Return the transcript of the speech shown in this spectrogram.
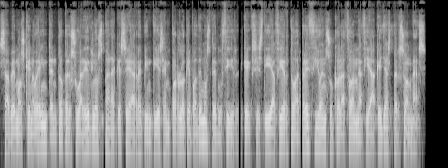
sabemos que Noé intentó persuadirlos para que se arrepintiesen por lo que podemos deducir que existía cierto aprecio en su corazón hacia aquellas personas.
